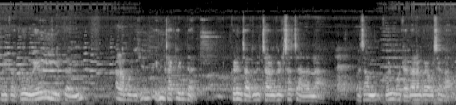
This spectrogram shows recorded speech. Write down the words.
그러니까 그 외의 어떤 알아보기 힘, 힘찾기 힘든 그런 자들, 자료들 찾지 않았나. 어, 참 그건 뭐 대단한 거라고 생각하고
